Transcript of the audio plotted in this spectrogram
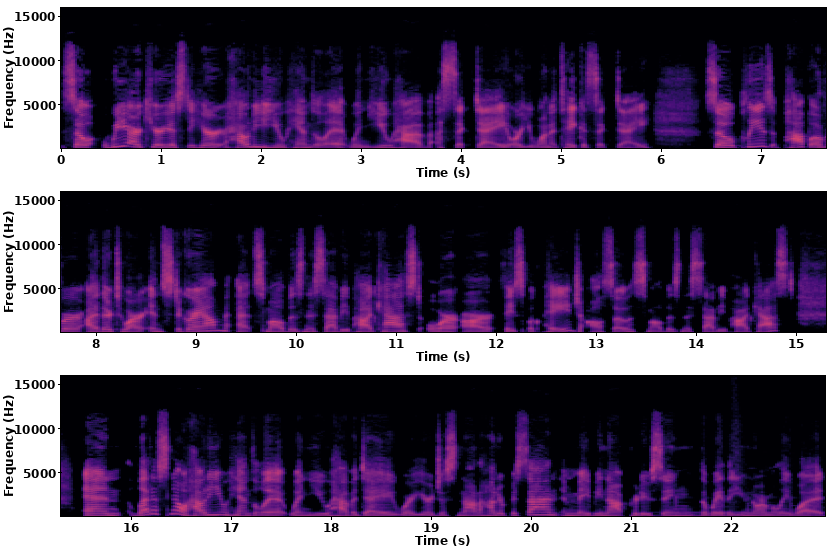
So, we are curious to hear how do you handle it when you have a sick day or you want to take a sick day? So please pop over either to our Instagram at Small Business Savvy Podcast or our Facebook page, also Small Business Savvy Podcast. And let us know how do you handle it when you have a day where you're just not 100% and maybe not producing the way that you normally would.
